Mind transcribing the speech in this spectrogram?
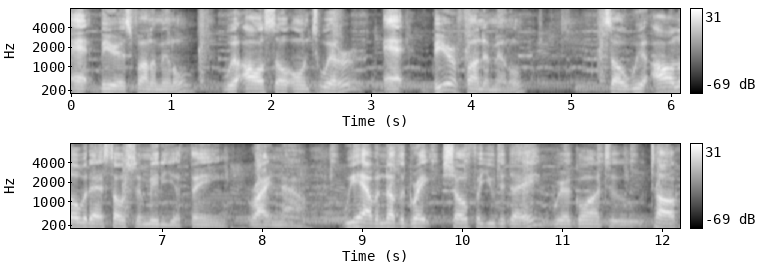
at Beer is Fundamental. We're also on Twitter at Beer Fundamental. So we're all over that social media thing right now. We have another great show for you today. We're going to talk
